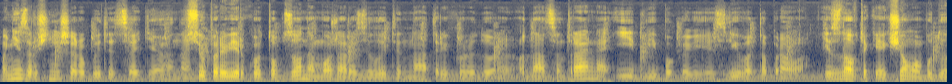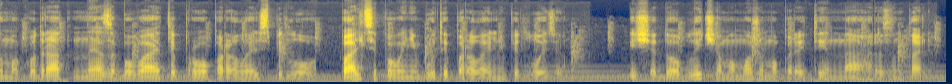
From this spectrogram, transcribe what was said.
Мені зручніше робити це діагонально. Всю перевірку топ-зони можна розділити на три коридори: одна центральна і дві бокові, зліва та права. І знов таки, якщо ми будуємо квадрат, не забувайте про паралель з підлогою. Пальці повинні бути паралельні підлозі. І ще до обличчя ми можемо перейти на горизонталь.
